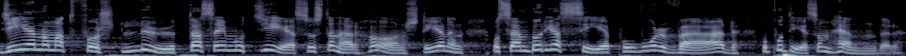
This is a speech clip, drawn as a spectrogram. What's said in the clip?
Genom att först luta sig mot Jesus, den här hörnstenen, och sen börja se på vår värld och på det som händer,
